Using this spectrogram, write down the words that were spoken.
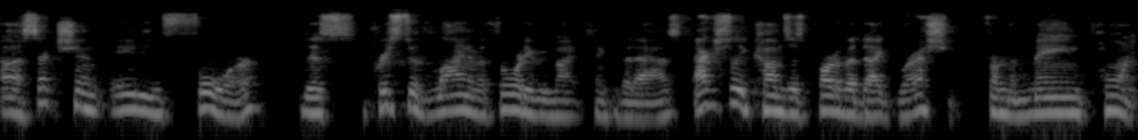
uh, section 84 this priesthood line of authority, we might think of it as, actually comes as part of a digression from the main point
